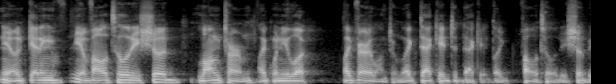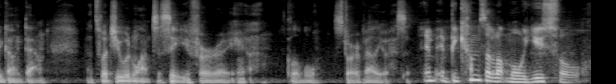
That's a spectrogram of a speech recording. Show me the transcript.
you know getting you know volatility should long term, like when you look like very long term, like decade to decade, like volatility should be going down. That's what you would want to see for a uh, global store of value asset. it, it becomes a lot more useful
